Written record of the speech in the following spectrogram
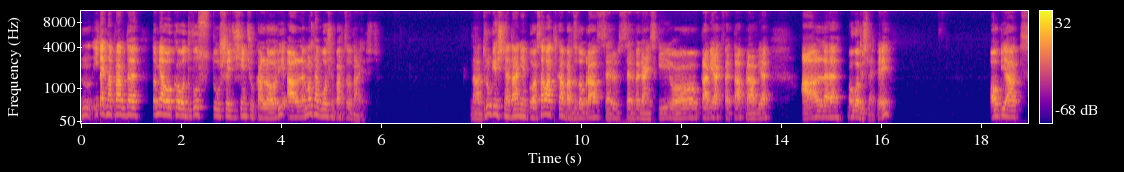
Mm, I tak naprawdę to miało około 260 kalorii, ale można było się bardzo najeść. Na drugie śniadanie była sałatka, bardzo dobra, ser, ser wegański, o prawie jak feta, prawie, ale mogło być lepiej. Obiad,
